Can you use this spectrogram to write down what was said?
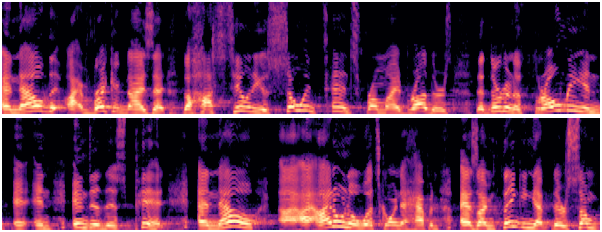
and now that I've recognized that the hostility is so intense from my brothers that they're going to throw me in, in, into this pit, and now I, I don't know what's going to happen. As I'm thinking that there's some,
